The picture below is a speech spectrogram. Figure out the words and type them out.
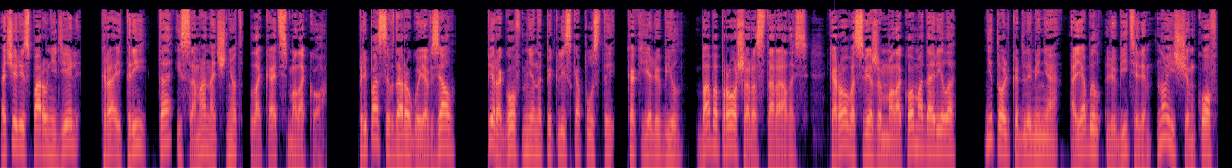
А через пару недель, край три, та и сама начнет лакать молоко. Припасы в дорогу я взял, пирогов мне напекли с капустой, как я любил. Баба Проша расстаралась, корова свежим молоком одарила, не только для меня, а я был любителем, но и щенков.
